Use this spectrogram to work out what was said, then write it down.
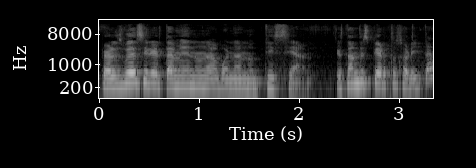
Pero les voy a decir también una buena noticia. ¿Están despiertos ahorita?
